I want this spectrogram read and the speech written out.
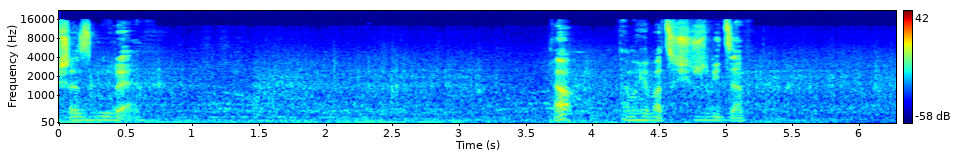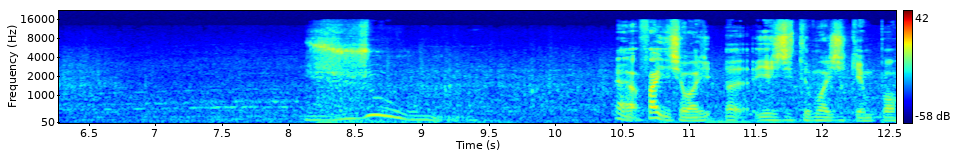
przez górę. O, tam chyba coś już widzę. E, fajnie się e, jeździ tym łazikiem po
